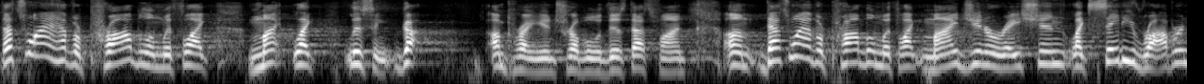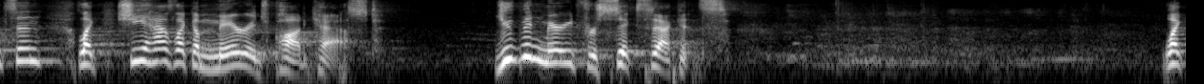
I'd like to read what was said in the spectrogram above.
That's why I have a problem with like my like listen, God, I'm probably in trouble with this. That's fine. Um, that's why I have a problem with like my generation, like Sadie Robertson. Like she has like a marriage podcast. You've been married for six seconds. Like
